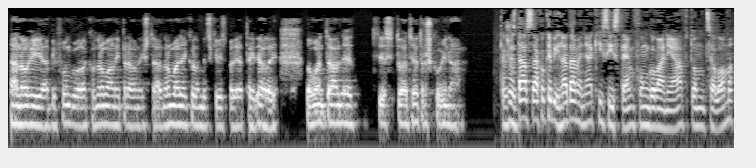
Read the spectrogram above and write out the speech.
na nohy, aby fungoval ako normálny právny štát, normálne ekonomické vysporiadanie a tak ďalej. Momentálne je situácia trošku iná. Takže zdá sa, ako keby hľadáme nejaký systém fungovania v tom celom.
